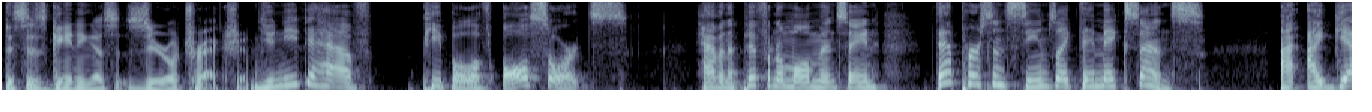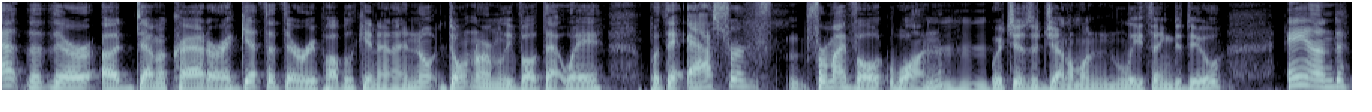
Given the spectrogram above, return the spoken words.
this is gaining us zero traction. You need to have people of all sorts have an epiphanal moment saying, that person seems like they make sense. I, I get that they're a Democrat or I get that they're a Republican and I know, don't normally vote that way, but they asked for, for my vote, one, mm-hmm. which is a gentlemanly thing to do. And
